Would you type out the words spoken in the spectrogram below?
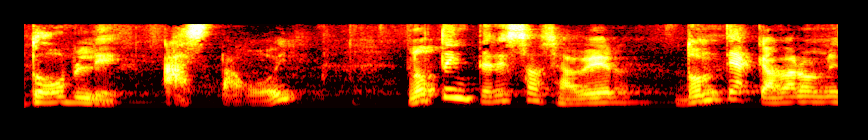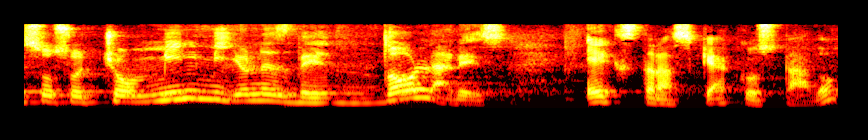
doble hasta hoy? ¿No te interesa saber dónde acabaron esos 8 mil millones de dólares extras que ha costado?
